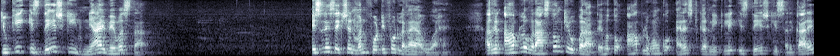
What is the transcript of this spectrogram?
क्योंकि इस देश की न्याय व्यवस्था, इसने सेक्शन 144 लगाया हुआ है। अगर आप लोग रास्तों के ऊपर आते हो तो आप लोगों को अरेस्ट करने के लिए इस देश की सरकारें,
